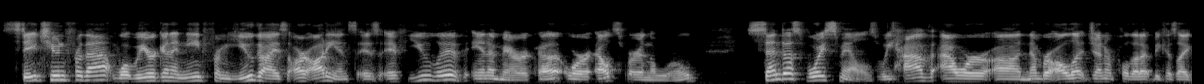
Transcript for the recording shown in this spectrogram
stay tuned for that. What we are going to need from you guys, our audience, is if you live in America or elsewhere in the world, send us voicemails. We have our uh, number. I'll let Jenner pull that up because I,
